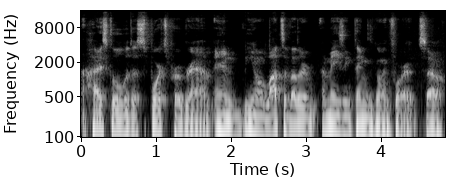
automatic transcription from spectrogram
high school with a sports program and, you know, lots of other amazing things going for it. So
